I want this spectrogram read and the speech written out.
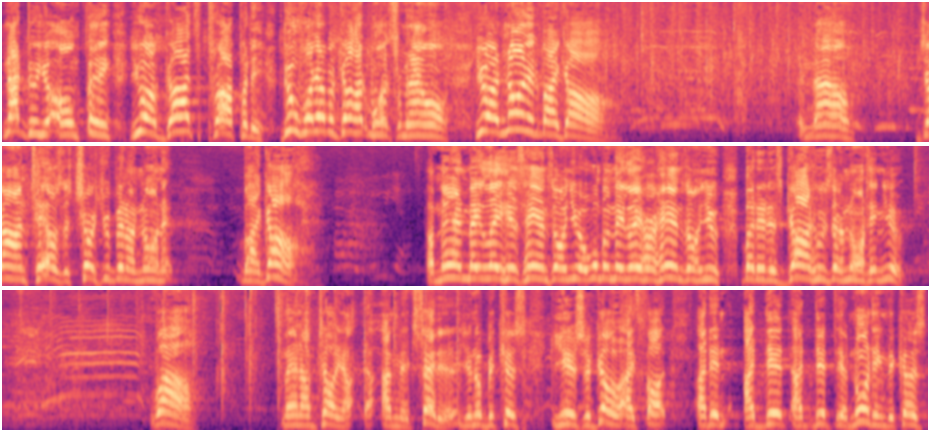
not do your own thing. You are God's property. Do whatever God wants from now on. You are anointed by God. And now John tells the church, You've been anointed by God. A man may lay his hands on you, a woman may lay her hands on you, but it is God who's anointing you. Wow. Man, I'm telling you, I'm excited, you know, because years ago I thought I didn't, I did, I did the anointing because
